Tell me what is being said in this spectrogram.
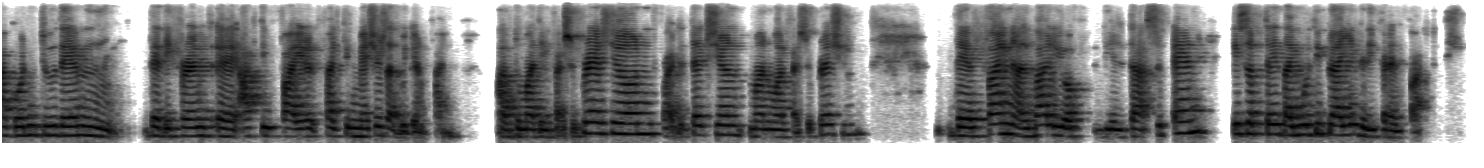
according to the, the different uh, active fire fighting measures that we can find. Automatic fire suppression, fire detection, manual fire suppression. The final value of delta sub n is obtained by multiplying the different factors.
